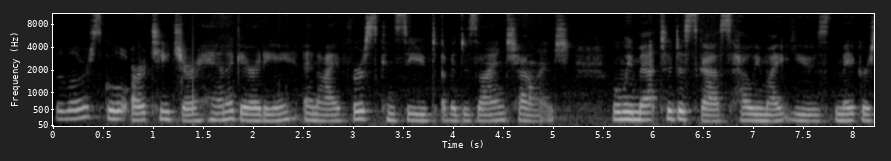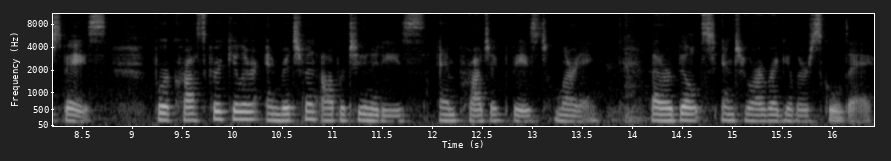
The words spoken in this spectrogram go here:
The lower school art teacher, Hannah Garrity, and I first conceived of a design challenge when we met to discuss how we might use the makerspace for cross curricular enrichment opportunities and project based learning that are built into our regular school day.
